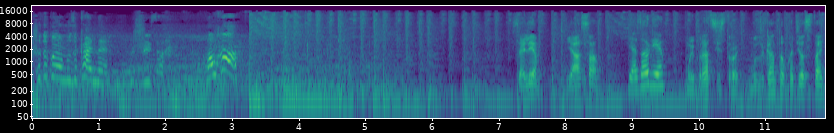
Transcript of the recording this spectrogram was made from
что такое музыкальное жито. Алга! Салем, я Асан. Я Зауре. Мой брат с сестрой. Музыкантом хотел стать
